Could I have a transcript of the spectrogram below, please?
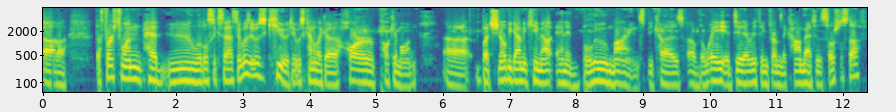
Uh, the first one had mm, a little success. It was it was cute. It was kind of like a horror Pokemon. Uh, but Shinobigami came out and it blew minds because of the way it did everything from the combat to the social stuff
